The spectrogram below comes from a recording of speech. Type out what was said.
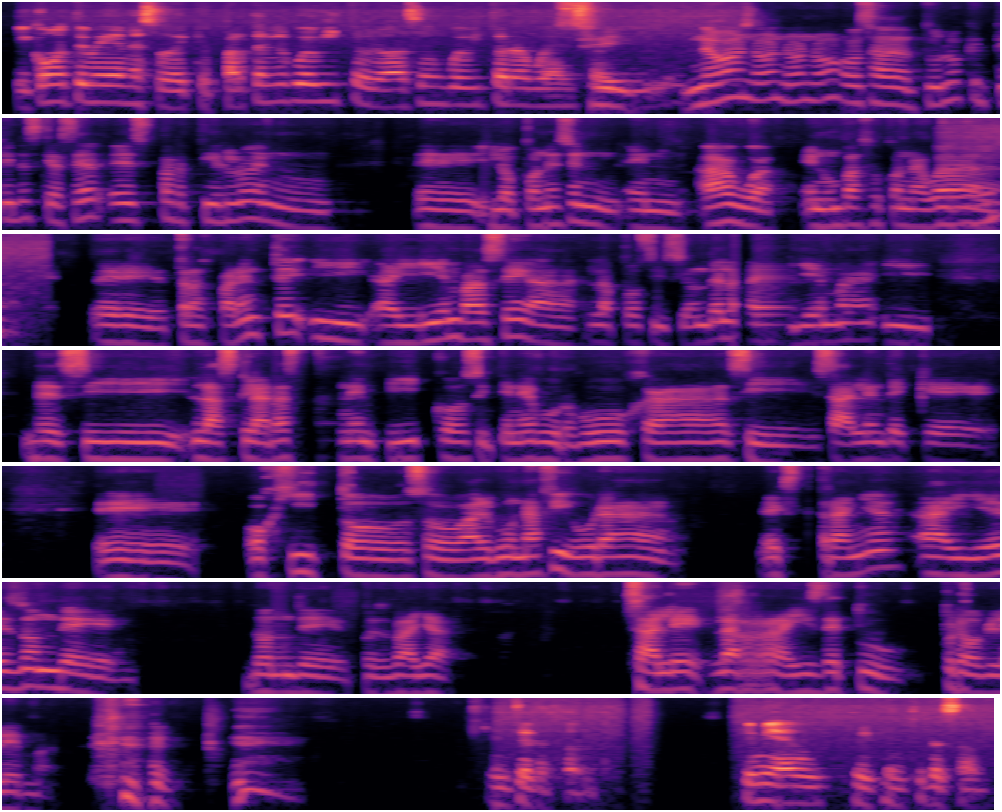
¿Y cómo te miden eso? ¿De que parten el huevito y lo hacen un huevito revuelto? Sí, y- no, no, no, no. O sea, tú lo que tienes que hacer es partirlo en, eh, y lo pones en, en agua, en un vaso con agua eh, transparente y ahí en base a la posición de la yema y de si las claras tienen picos, si tiene burbujas, si salen de que eh, ojitos o alguna figura extraña, ahí es donde, donde, pues vaya, sale la raíz de tu problema. Interesante. Qué miedo, qué interesante.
